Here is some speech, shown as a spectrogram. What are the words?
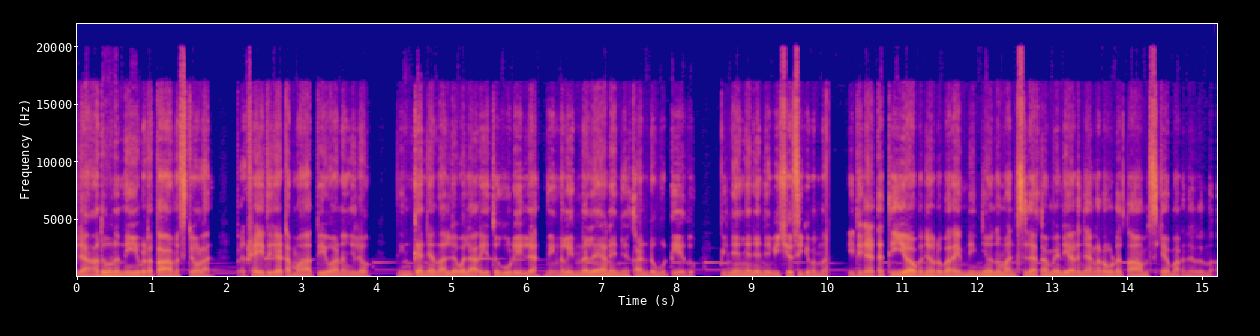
ഇല്ല അതുകൊണ്ട് നീ ഇവിടെ താമസിച്ചോളാൻ. പക്ഷേ ഇത് കേട്ട മാത്യു ആണെങ്കിലോ നിങ്ങൾക്ക് എന്നെ നല്ലപോലെ അറിയത്തു കൂടിയില്ല. നിങ്ങൾ ഇന്നലെയാണ് എന്നെ കണ്ടുമുട്ടിയത്. പിന്നെ എങ്ങനെ എന്നെ വിശ്വസിക്കുമെന്ന്? ഇത് കേട്ട തീയോ അവനോട് പറയും നിന്നെ ഒന്ന് മനസ്സിലാക്കാൻ വേണ്ടിയാണ് ഞങ്ങളുടെ കൂടെ താമസിക്കാൻ പറഞ്ഞതെന്ന്.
